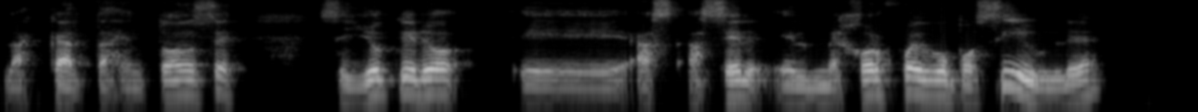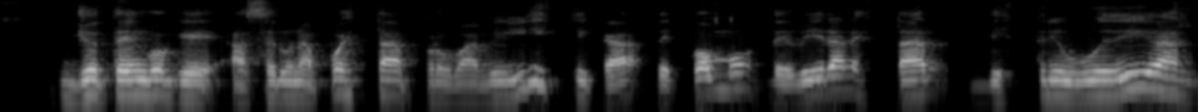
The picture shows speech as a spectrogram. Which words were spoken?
las cartas. Entonces, si yo quiero eh, hacer el mejor juego posible, yo tengo que hacer una apuesta probabilística de cómo debieran estar distribuidas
